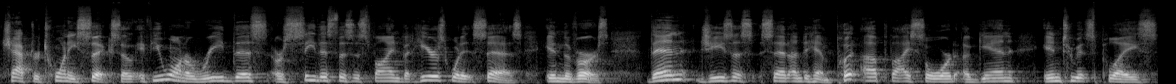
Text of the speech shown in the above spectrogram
chapter 26. So if you want to read this or see this, this is fine, but here's what it says in the verse. Then Jesus said unto him, Put up thy sword again into its place.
